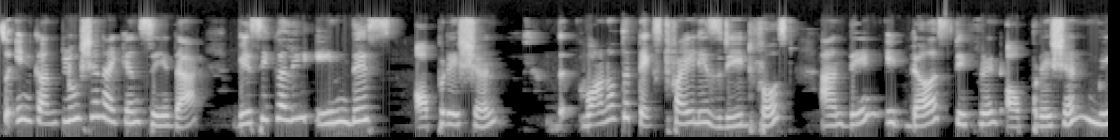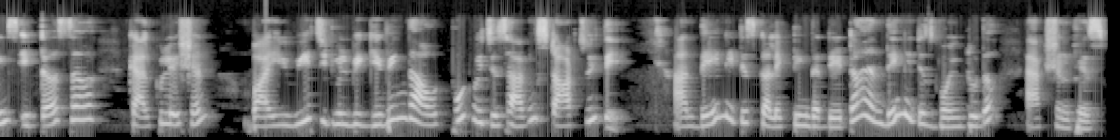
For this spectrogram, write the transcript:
So in conclusion, I can say that basically in this operation one of the text file is read first and then it does different operation means it does a calculation by which it will be giving the output which is having starts with a and then it is collecting the data and then it is going to the action phase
